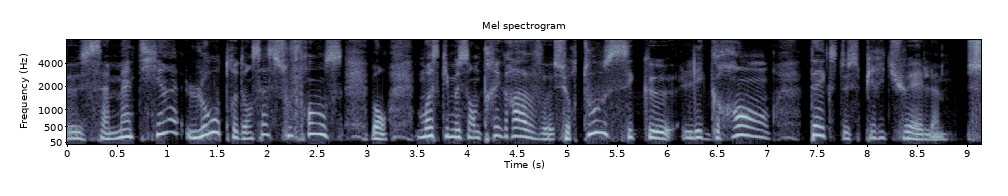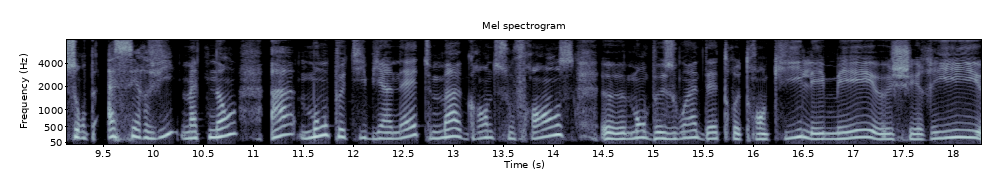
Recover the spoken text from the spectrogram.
Euh, ça maintient l'autre dans sa souffrance. Bon, moi, ce qui me semble très grave, surtout, c'est que les grands textes spirituels sont asservis maintenant à mon petit bien-être, ma grande souffrance, euh, mon besoin d'être tranquille, aimé, euh, chéri,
